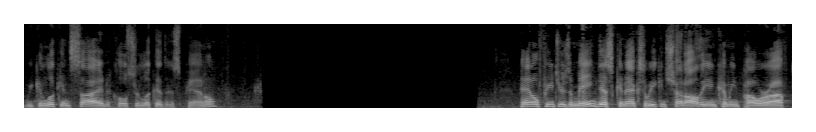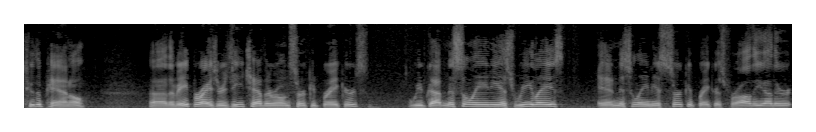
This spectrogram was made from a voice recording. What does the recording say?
we can look inside, a closer look at this panel. Panel features a main disconnect so we can shut all the incoming power off to the panel. Uh, the vaporizers each have their own circuit breakers. We've got miscellaneous relays and miscellaneous circuit breakers for all the other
